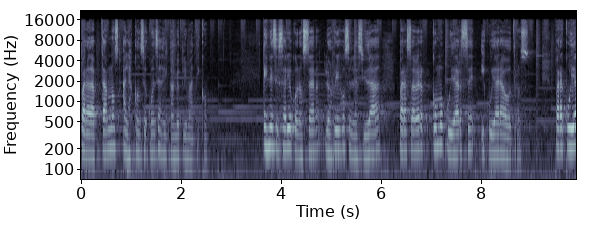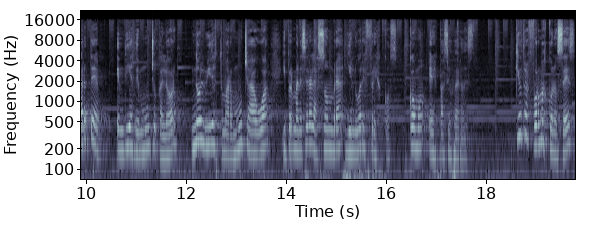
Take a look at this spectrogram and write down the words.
para adaptarnos a las consecuencias del cambio climático. Es necesario conocer los riesgos en la ciudad para saber cómo cuidarse y cuidar a otros. Para cuidarte, en días de mucho calor, no olvides tomar mucha agua y permanecer a la sombra y en lugares frescos, como en espacios verdes. ¿Qué otras formas conoces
